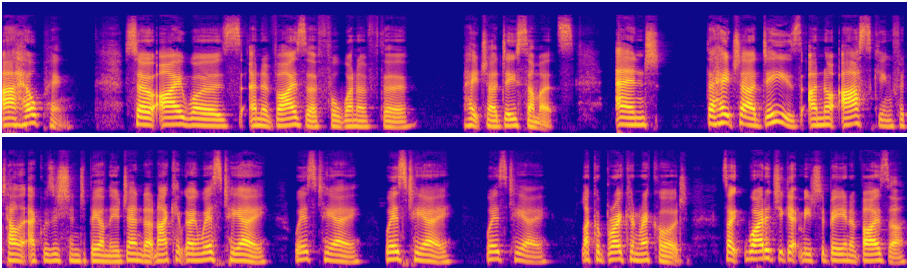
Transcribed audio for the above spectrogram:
are helping. So I was an advisor for one of the HRD summits, and the HRDs are not asking for talent acquisition to be on the agenda. And I kept going, Where's TA? Where's TA? Where's TA? Where's TA? Like a broken record. It's like, why did you get me to be an advisor?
